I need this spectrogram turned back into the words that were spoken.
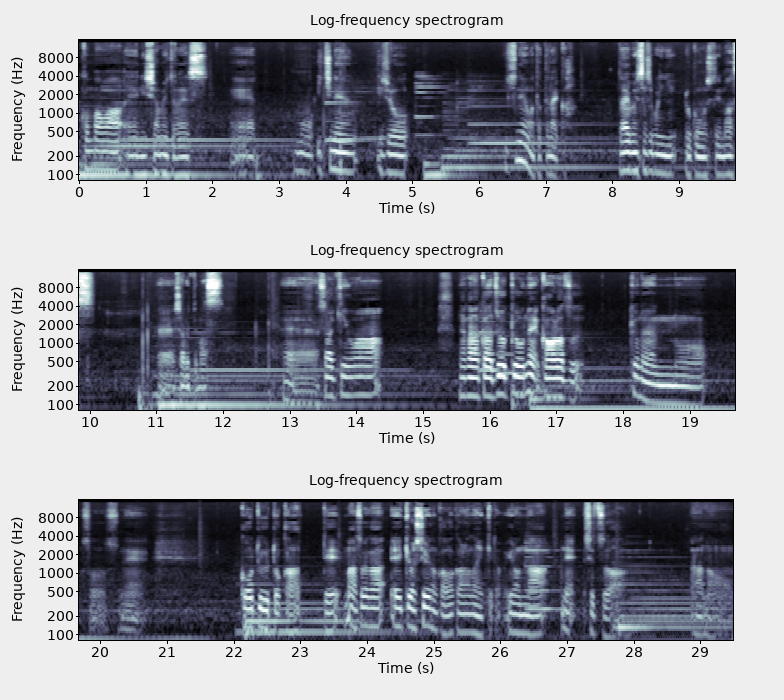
ーこんばんは、えー西山裕太です、えーもう1年以上1年は経ってないか。だいぶ久しぶりに録音しています。えー喋ってます、え最近はなかなか状況ね変わらず去年のそうですね GoTo とかあってまあそれが影響してるのかわからないけどいろんなね説はあの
